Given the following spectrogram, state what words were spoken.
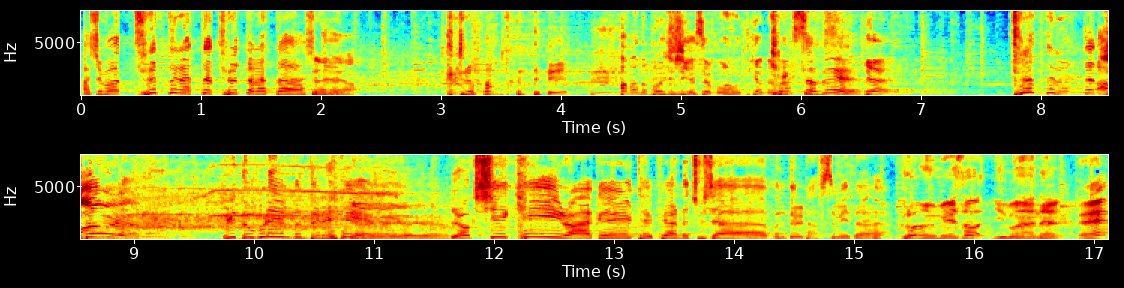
아주 뭐 들었다 놨다 들었다 놨다 하시는 그러네요. 그런 분들 한 번 더 보여주시겠어요? 뭘 어떻게 하는 거야? 객석을 예. 들었다 놨다 들었다 아, 예. 우리 노브레인 분들이 예, 예, 예, 예. 역시 K-rock을 대표하는 주자분들답습니다. 그런 의미에서 이번에는 네.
